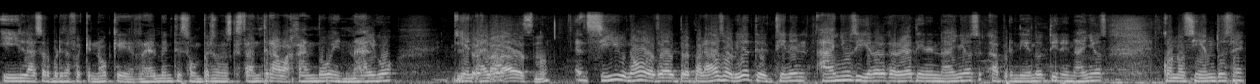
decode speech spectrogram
Y la sorpresa fue que no, que realmente son personas que están trabajando en algo y, Y en algo preparadas, ¿no? Sí, no, o sea, preparados, olvídate, tienen años siguiendo la carrera, tienen años aprendiendo, tienen años conociéndose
